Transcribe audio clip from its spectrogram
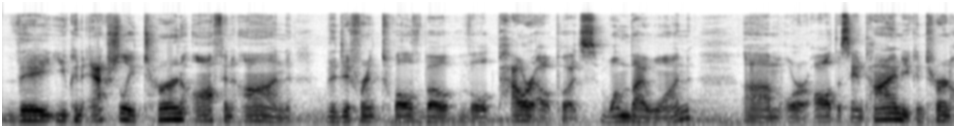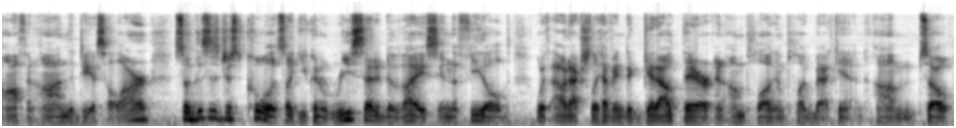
they you can actually turn off and on the different 12 volt power outputs one by one um, or all at the same time. You can turn off and on the DSLR. So this is just cool. It's like you can reset a device in the field without actually having to get out there and unplug and plug back in. Um, so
